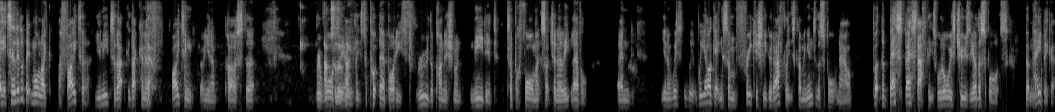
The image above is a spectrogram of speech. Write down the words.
it's a little bit more like a fighter. You need to that that kind of yeah. fighting, you know, purse that rewards Absolutely. the athletes to put their body through the punishment needed to perform at such an elite level. And you know, we we are getting some freakishly good athletes coming into the sport now, but the best best athletes will always choose the other sports that mm. pay bigger.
